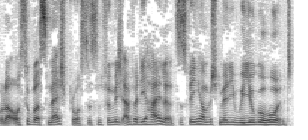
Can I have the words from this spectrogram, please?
oder auch Super Smash Bros. Das sind für mich einfach die Highlights. Deswegen habe ich mir die Wii U geholt.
